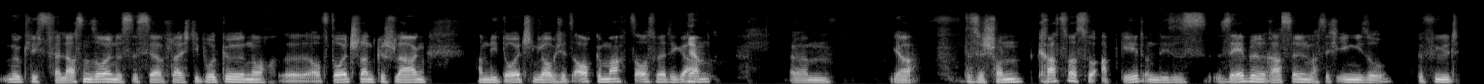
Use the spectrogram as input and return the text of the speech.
möglichst verlassen sollen. Das ist ja vielleicht die Brücke noch äh, auf Deutschland geschlagen. Haben die Deutschen, glaube ich, jetzt auch gemacht, das Auswärtige ja. Amt. Ähm, ja, das ist schon krass, was so abgeht. Und dieses Säbelrasseln, was ich irgendwie so gefühlt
